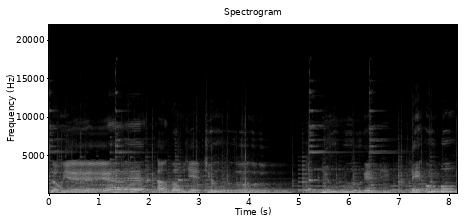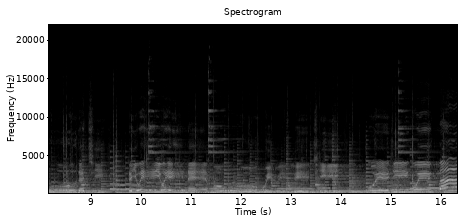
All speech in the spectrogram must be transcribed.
စုံရဲ့အဘုံရဲ့ကျူမြူခဲ့ပြီလေဦးမိုးတဲ့ချီတရွေရွေနဲ့မိုးငွေတွေလေးချီငွေကြီးငွေပန်း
